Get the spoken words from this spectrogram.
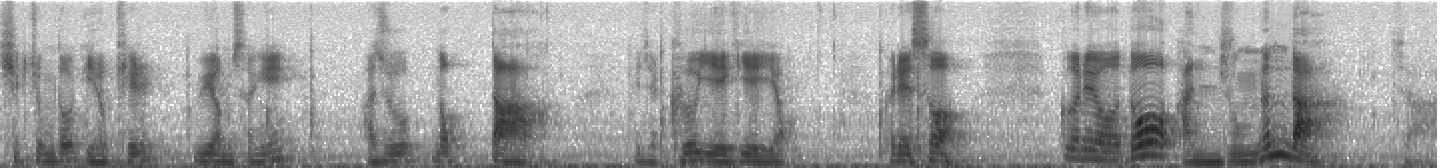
식중독 일으킬 위험성이 아주 높다. 이제 그 얘기예요. 그래서 끓여도 안 죽는다. 자,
